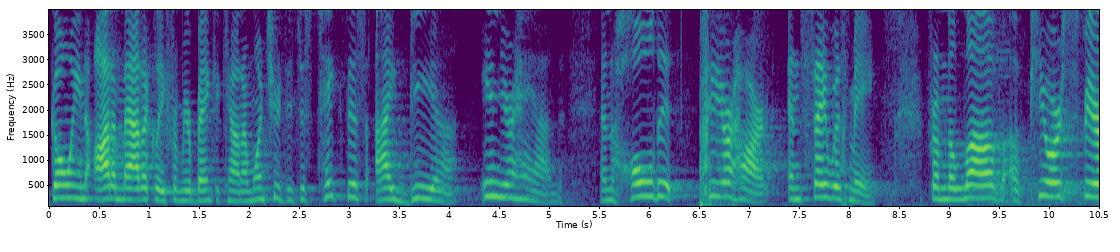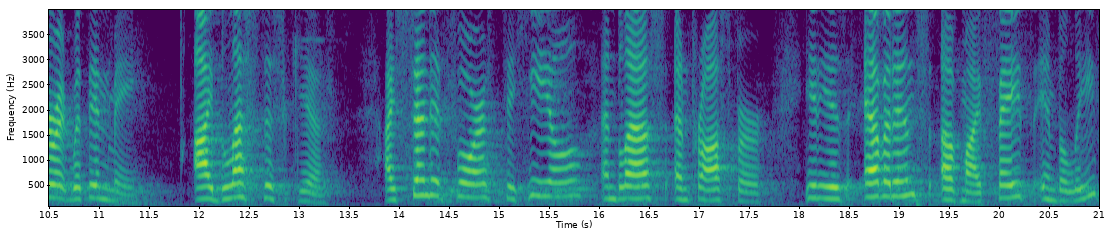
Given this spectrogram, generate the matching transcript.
going automatically from your bank account. I want you to just take this idea in your hand and hold it to your heart and say with me, from the love of pure spirit within me, I bless this gift. I send it forth to heal and bless and prosper. It is evidence of my faith in belief.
